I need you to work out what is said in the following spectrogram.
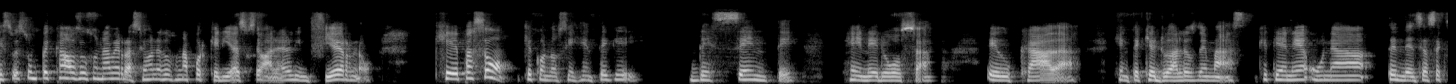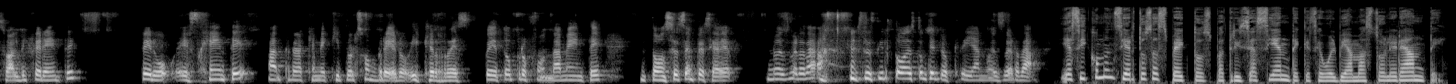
eso es un pecado, eso es una aberración, eso es una porquería, eso se va al infierno. ¿Qué pasó? Que conocí gente gay, decente, generosa, educada, gente que ayuda a los demás, que tiene una tendencia sexual diferente, pero es gente ante la que me quito el sombrero y que respeto profundamente. Entonces empecé a no es verdad. Es decir, todo esto que yo creía no es verdad. Y así como en ciertos aspectos Patricia siente que se volvía más tolerante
